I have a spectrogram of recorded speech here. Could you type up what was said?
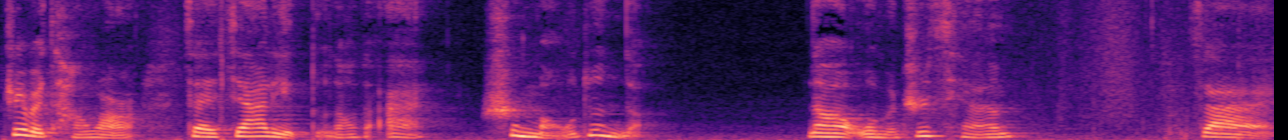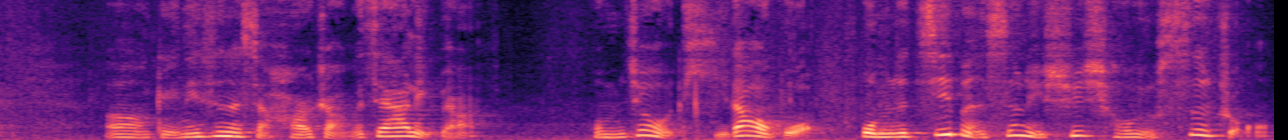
这位糖丸在家里得到的爱是矛盾的。那我们之前在嗯给内心的小孩找个家里边，我们就有提到过，我们的基本心理需求有四种。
